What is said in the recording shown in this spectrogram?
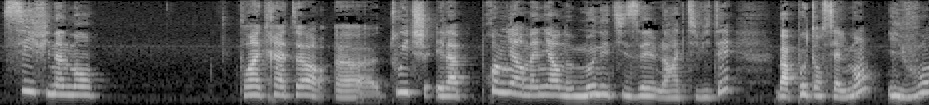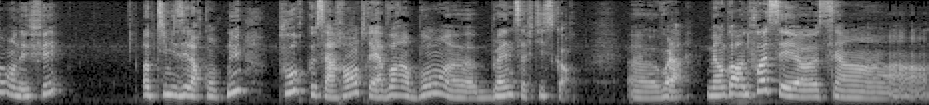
Si finalement, pour un créateur, euh, Twitch est la première manière de monétiser leur activité, bah potentiellement, ils vont en effet optimiser leur contenu pour que ça rentre et avoir un bon euh, brand safety score. voilà. Mais encore une fois, c'est un,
